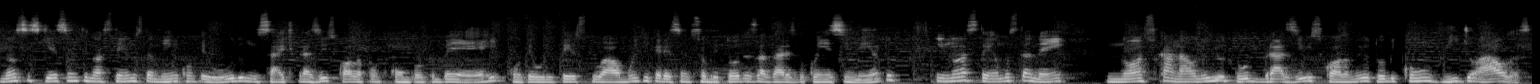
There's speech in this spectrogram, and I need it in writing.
não se esqueçam que nós temos também um conteúdo no site brasilescola.com.br, conteúdo textual muito interessante sobre todas as áreas do conhecimento. E nós temos também nosso canal no YouTube, Brasil Escola no YouTube, com videoaulas.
